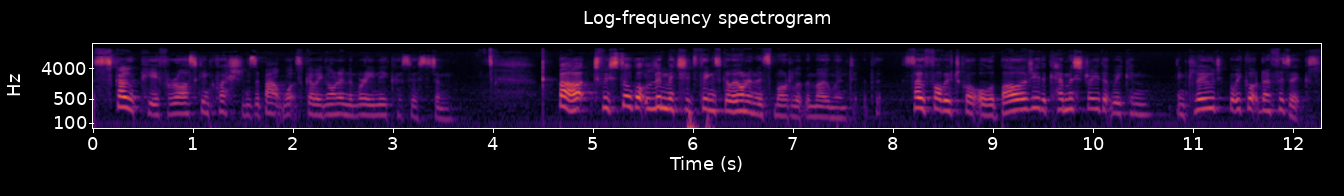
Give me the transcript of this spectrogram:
scope here for asking questions about what's going on in the marine ecosystem. But we've still got limited things going on in this model at the moment. So far we've got all the biology, the chemistry that we can include, but we've got no physics.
